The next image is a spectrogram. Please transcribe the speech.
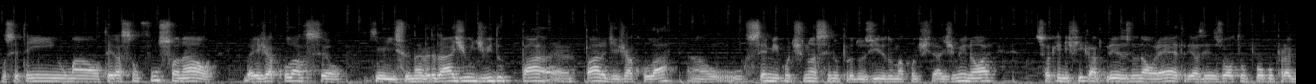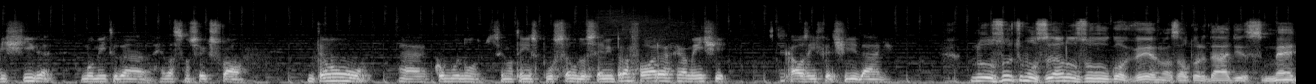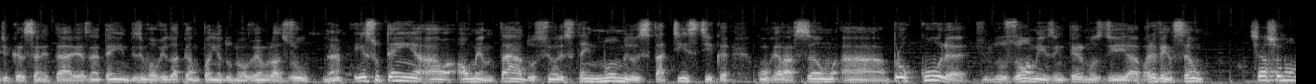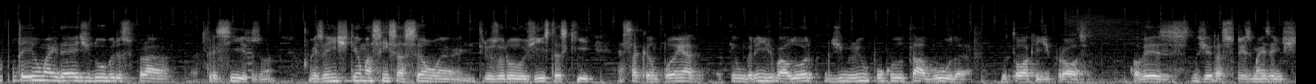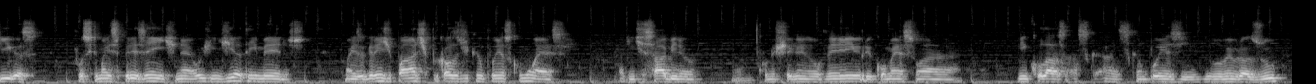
você tem uma alteração funcional da ejaculação. Que é isso? Na verdade, o indivíduo para, para de ejacular, ah, o sêmen continua sendo produzido numa quantidade menor, só que ele fica preso na uretra e às vezes volta um pouco para a bexiga no momento da relação sexual. Então, é, como não, você não tem expulsão do sêmen para fora, realmente causa infertilidade. Nos últimos anos, o governo, as autoridades médicas sanitárias, né, têm desenvolvido a campanha do Novembro Azul. Né? Isso tem aumentado, os senhores têm número, estatística com relação à procura dos homens em termos de prevenção? Celso, eu não tenho uma ideia de números para preciso, né? Mas a gente tem uma sensação é, entre os urologistas que essa campanha tem um grande valor por diminuir um pouco do tabu da, do toque de próstata. Talvez nas gerações mais antigas fosse mais presente, né? Hoje em dia tem menos, mas grande parte por causa de campanhas como essa. A gente sabe, né, quando chega em novembro e começam a vincular as, as campanhas de, do Novembro Azul,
